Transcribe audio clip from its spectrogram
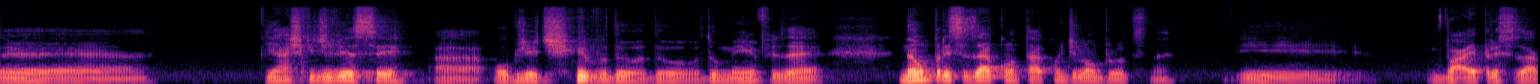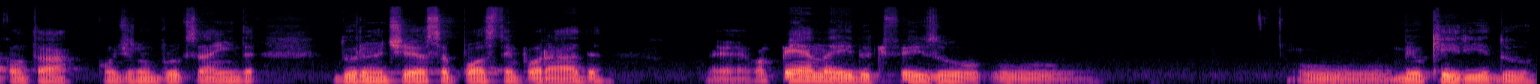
É, e acho que devia ser a, o objetivo do, do, do, Memphis é não precisar contar com o Dylan Brooks, né? E vai precisar contar com o Dylan Brooks ainda durante essa pós-temporada. É uma pena aí do que fez o, o, o meu querido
